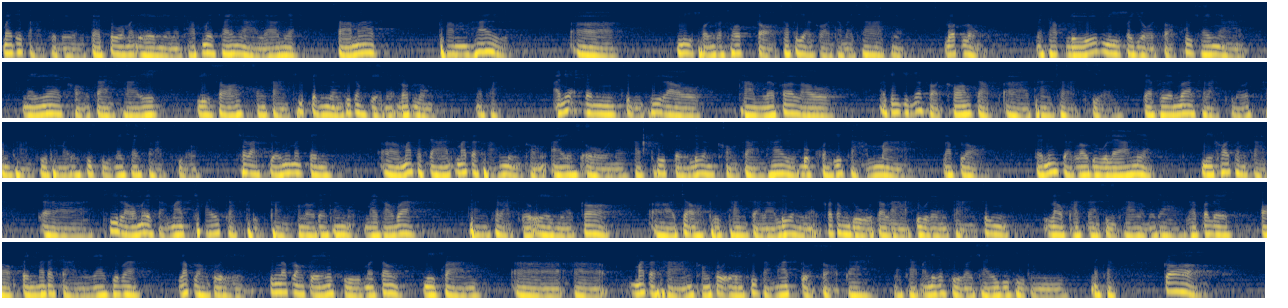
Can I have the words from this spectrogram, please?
ไม่ได้ต่างจากเดิม แต่ตัวมันเองเนี่ยนะครับเมื่อใช้งานแล้วเนี่ยสามารถทำให้อ่อ มีผลกระทบต่อทรัพยากรธรรมชาติเนี่ยลดลงนะครับหรือมีประโยชน์ต่อผู้ใช้งาน ในแง่ของการใช้รีซอสต่างๆ ที่เป็นเงินที่ต้องเสียเนี่ยลดลงนะครับอันนี้เป็นสิ่งที่เราทำแล้วก็เราจริงๆ ก็สอดคล้องกับทางฉลากเขียว แต่เพลินว่าฉลากเขียวคำถามคือทำไม SCG ไม่ใช่ฉลากเขียวฉลากเขียวนี่มันเป็นมาตรการมาตรฐานหนึ่งของ ISO นะครับที่เป็นเรื่องของการให้บุคคลที่ 3 มารับรอง แต่เนื่องจากเราดูแล้วเนี่ยมีข้อจำกัดที่เราไม่สามารถใช้กับผลิตภัณฑ์ของเราได้ทั้งหมด หมายความว่าทางฉลากเขียวเองเนี่ยก็จะออกผลิตภัณฑ์แต่ละเรื่องเนี่ยก็ต้องดูตลาดดูอะไรต่างซึ่งเราผลักดันสินค้าเราไม่ได้แล้วก็เลยออกเป็นมาตรการในแง่ที่ว่ารับรองตัวเอง ซึ่งรับรองตัวเองก็คือมันต้องมีความมาตรฐานของตัวเองที่สามารถตรวจสอบได้นะครับ อันนี้ก็คือเราใช้วิธีตรงนี้นะครับ ก็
